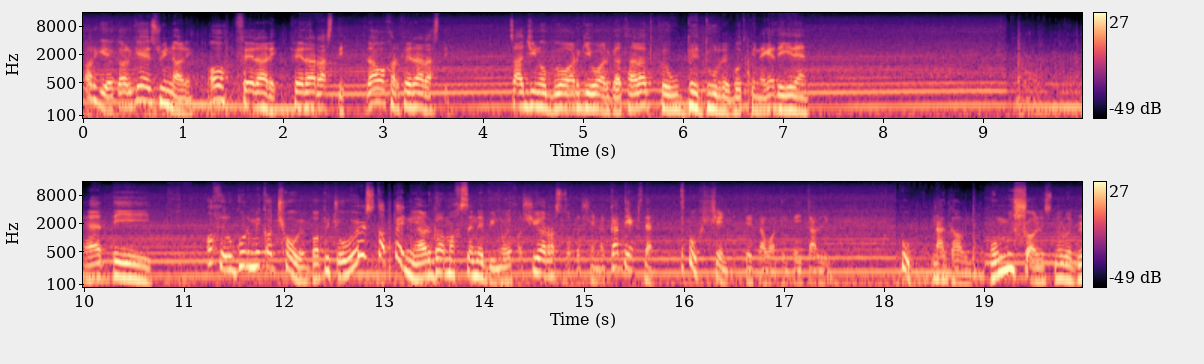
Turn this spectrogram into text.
კარგია, კარგია, ეს ვინ არის? ო, ფერარი, ფერარასტი. რა ვახარ ფერარასტი? საჯინო ბოარგი ვარგათ, არა თქვენ უბედურებო თქვენ, ეგეთი იდან. ადი. ოხე, როგორ მეკაჩოვება, ბიჭო, ვერსტაპენი არ გამახსენებინო, ეხა შეარასწორო შენა. გადი აქიდან. თუ შენ დედავადი და იტალი. თუ, ნაგავი. მომიშალეს ნერვები.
